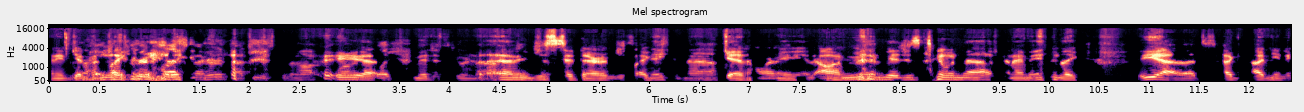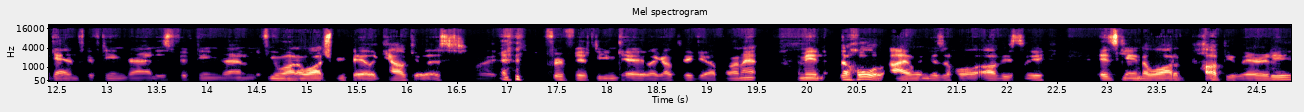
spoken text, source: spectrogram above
and he'd give them like really, Yes, I heard that too. Stephen Hawking. Yeah. like midgets doing that. and he'd just sit there and just like Naked math. get horny and on midgets doing that. And I mean, like, yeah, that's, I, I mean, again, 15 grand is 15 grand. If you want to watch me fail at calculus Right. for 15K, like, I'll take you up on it. I mean, the whole island as a whole, obviously, it's gained a lot of popularity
